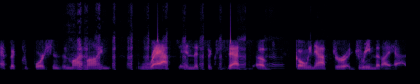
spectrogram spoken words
epic proportions in my mind, wrapped in the success of going after a dream that I had.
